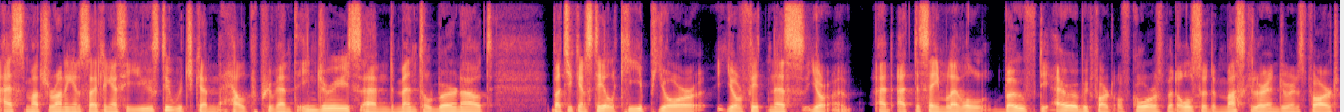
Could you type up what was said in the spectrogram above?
as much running and cycling as you used to, which can help prevent injuries and mental burnout. But you can still keep your your fitness, your at, at the same level, both the aerobic part, of course, but also the muscular endurance part,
